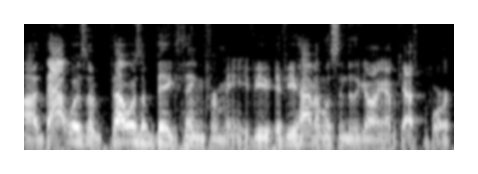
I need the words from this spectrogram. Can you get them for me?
Uh, that was a that was a big thing for me. If you if you haven't listened to the Going Up Cast before,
